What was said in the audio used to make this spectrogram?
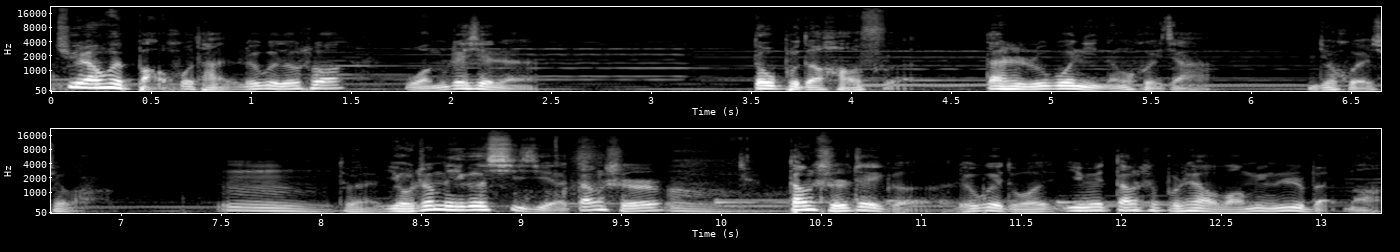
居然会保护他。刘贵夺说：“我们这些人都不得好死，但是如果你能回家，你就回去吧。嗯”对，有这么一个细节。当时，嗯当时这个刘贵夺，因为当时不是要亡命日本嘛，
